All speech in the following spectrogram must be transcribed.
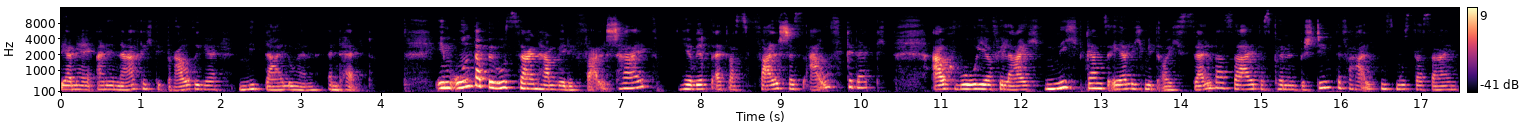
die eine, eine Nachricht, die traurige Mitteilungen enthält. Im Unterbewusstsein haben wir die Falschheit. Hier wird etwas Falsches aufgedeckt, auch wo ihr vielleicht nicht ganz ehrlich mit euch selber seid. Das können bestimmte Verhaltensmuster sein.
